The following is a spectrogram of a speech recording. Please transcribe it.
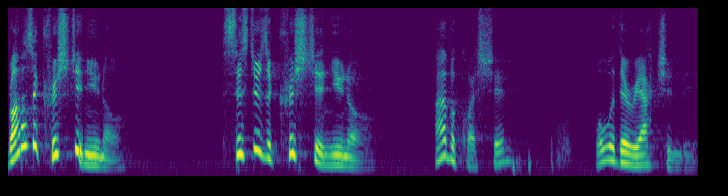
Brada's a Christian, you know. Sister's a Christian, you know. I have a question. What would their reaction be?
